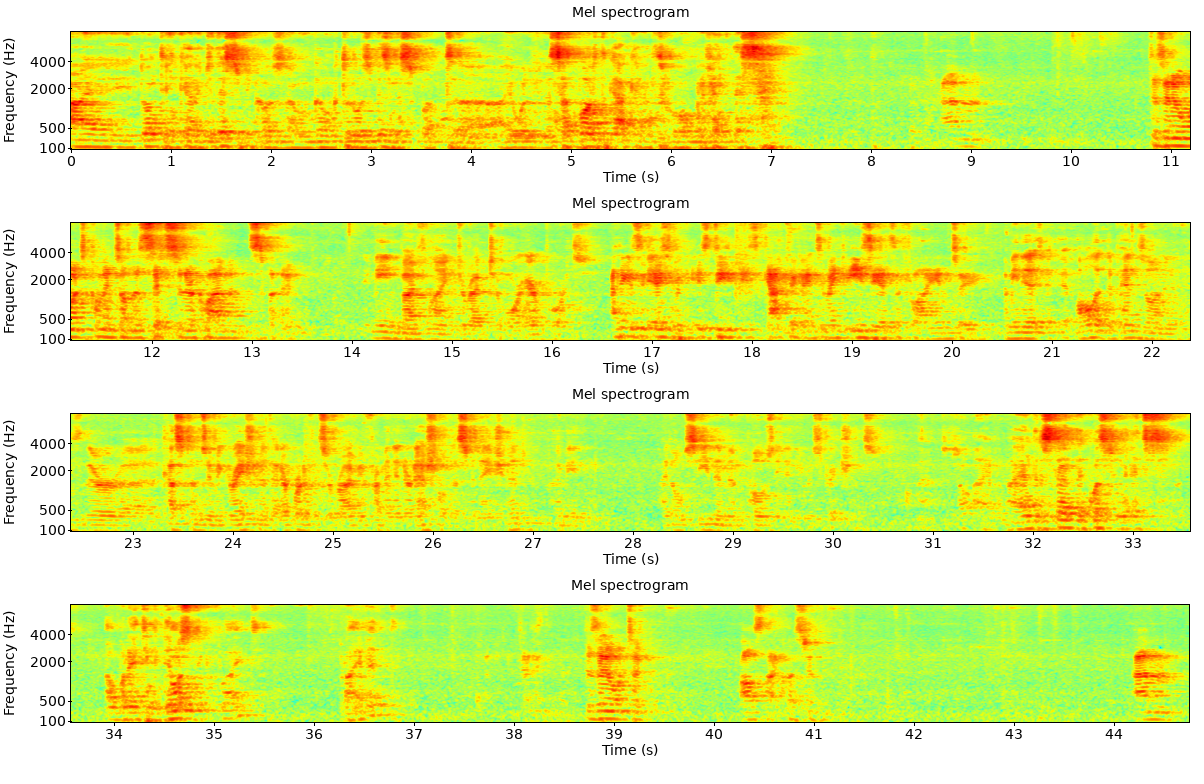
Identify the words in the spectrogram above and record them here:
I don't encourage this because I'm going to lose business, but uh, I will support GACA to prevent this. Um, does anyone want to comment on the citizen requirements for You mean by flying direct to more airports? I think it's, it going to, is, D- GACA going to make it easier to fly into? I mean, it, it, all it depends on is their uh, customs immigration at that airport if it's arriving from an international destination. I mean, I don't see them imposing any restrictions on that. So I, I understand the question. It's operating domestic flight, private. Does anyone want to ask that question? Um,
